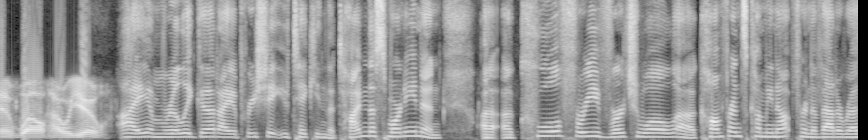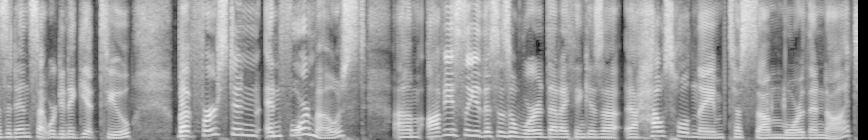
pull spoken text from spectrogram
am well. How are you? I am really good. I appreciate you taking the time this morning and a, a cool, free virtual uh, conference coming up for Nevada residents that we're going to get to. But first and, and foremost, um, obviously, this is a word that I think is a, a household name to some more than not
